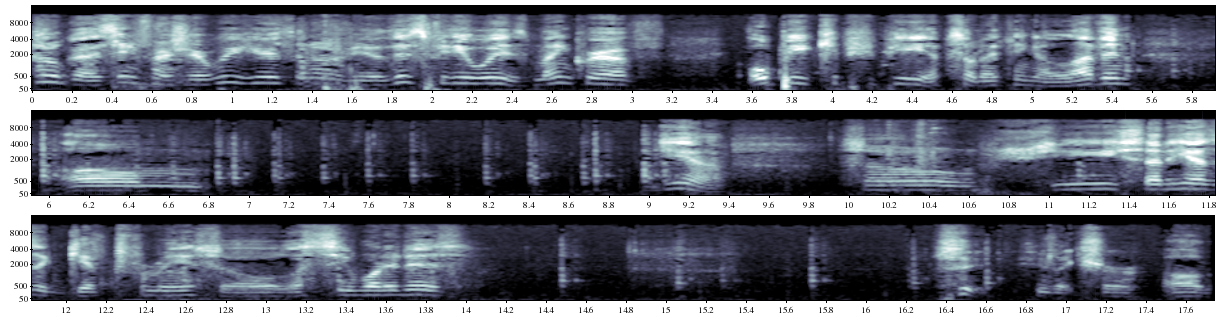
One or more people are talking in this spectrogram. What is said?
Hello guys, Saint Fresh here. We're here with another video. This video is Minecraft OP PvP episode I think 11. Um, yeah. So he said he has a gift for me. So let's see what it is. he's like, sure. Um,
